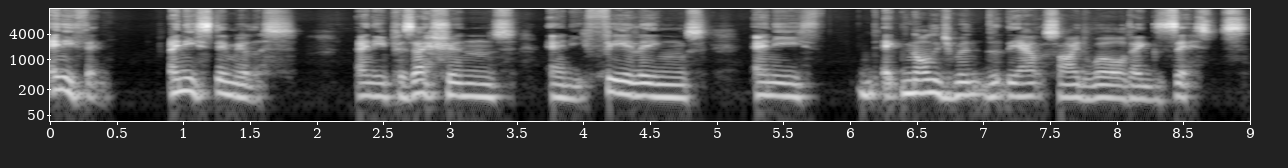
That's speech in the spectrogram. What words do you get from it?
anything, any stimulus, any possessions, any feelings, any acknowledgement that the outside world exists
